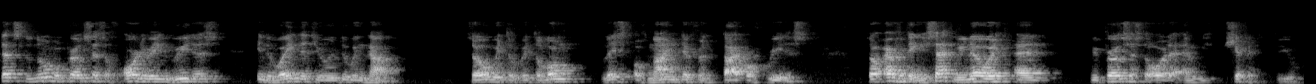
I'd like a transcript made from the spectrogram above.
that's the normal process of ordering readers in the way that you are doing now. So with the, with the long list of nine different type of readers. So everything is set, we know it, and we process the order and we ship it to you.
